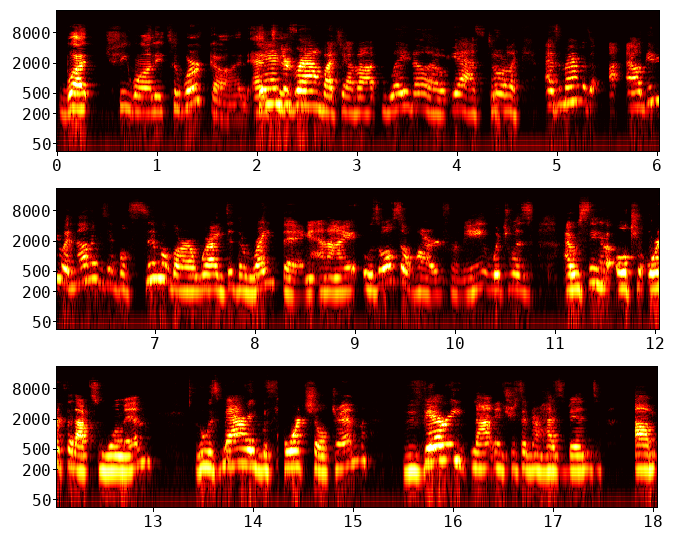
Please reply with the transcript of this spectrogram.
what she wanted to work on. And Stand your ground, Batsheva. Lay low. Yes, totally. As a matter of fact, I'll give you another example similar where I did the right thing. And I it was also hard for me, which was I was seeing an ultra Orthodox woman who was married with four children very not interested in her husband, um,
